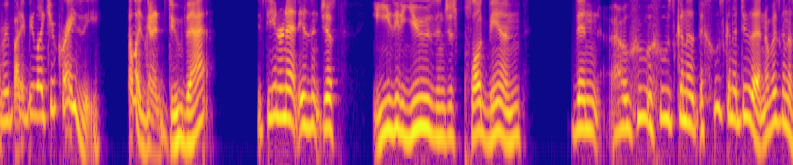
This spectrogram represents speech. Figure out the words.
everybody'd be like, you're crazy. Nobody's gonna do that. If the internet isn't just easy to use and just plugged in, then who who's gonna who's gonna do that? Nobody's gonna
